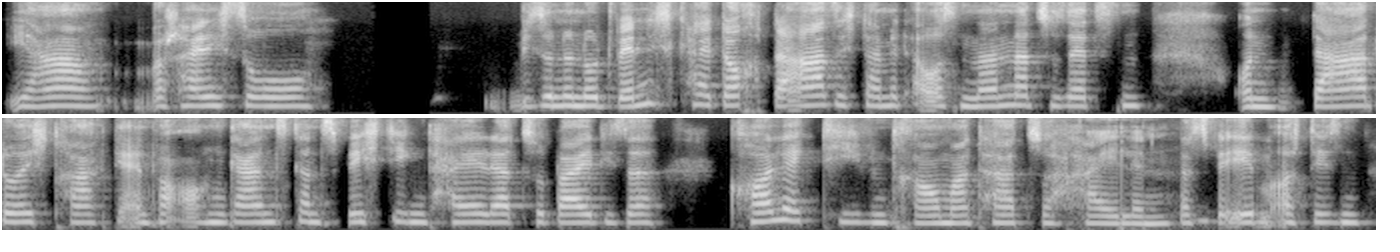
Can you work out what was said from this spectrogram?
ja, wahrscheinlich so wie so eine Notwendigkeit doch da, sich damit auseinanderzusetzen. Und dadurch tragt ihr einfach auch einen ganz, ganz wichtigen Teil dazu bei, diese kollektiven Traumata zu heilen, dass wir eben aus diesen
